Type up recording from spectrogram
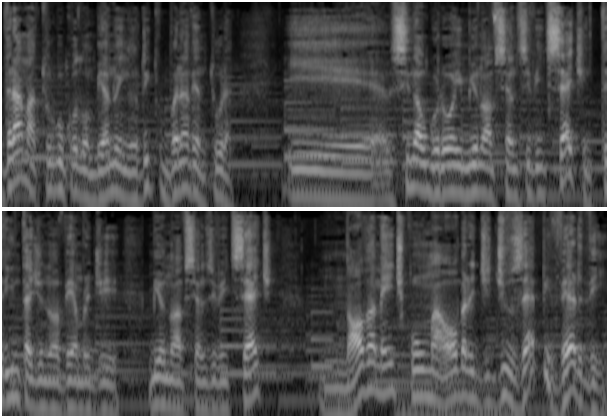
dramaturgo colombiano Henrique Buenaventura. e se inaugurou em 1927, em 30 de novembro de 1927, novamente com uma obra de Giuseppe Verdi,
